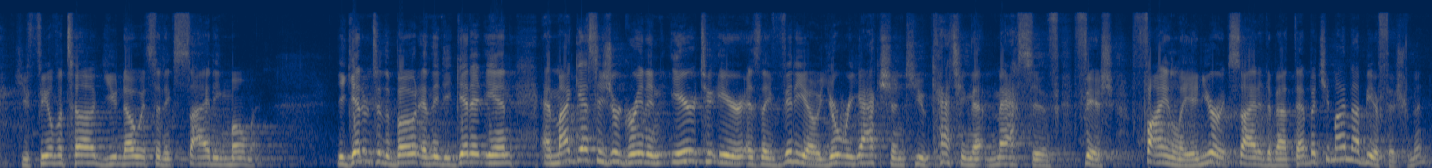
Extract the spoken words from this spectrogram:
you feel the tug, you know it's an exciting moment. You get him to the boat and then you get it in, and my guess is you're grinning ear to ear as they video your reaction to you catching that massive fish finally, and you're excited about that, but you might not be a fisherman.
